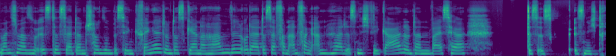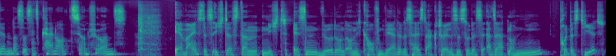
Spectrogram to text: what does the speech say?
manchmal so ist, dass er dann schon so ein bisschen quengelt und das gerne haben will oder dass er von Anfang an hört, ist nicht vegan und dann weiß er, das ist, ist nicht drin, das ist keine Option für uns. Er weiß, dass ich das dann nicht essen würde und auch nicht kaufen werde. Das heißt, aktuell ist es so, dass er, also er hat noch nie protestiert.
